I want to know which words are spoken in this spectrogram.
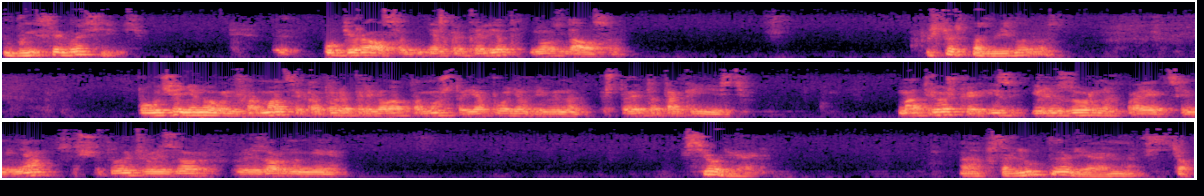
Вы согласились. Упирался несколько лет, но сдался. Что сподвигло вас? Получение новой информации, которая привела к тому, что я понял именно, что это так и есть. Матрешка из иллюзорных проекций меня существует в, иллюзор, в иллюзорном мире. Все реально. Абсолютно реально все.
